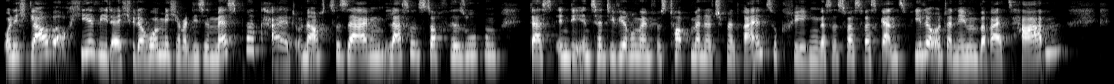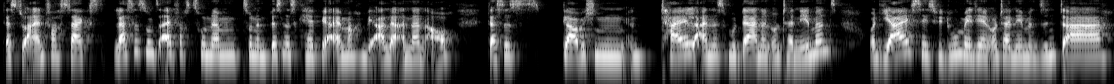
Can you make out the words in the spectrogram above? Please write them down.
Und ich glaube auch hier wieder, ich wiederhole mich, aber diese Messbarkeit und auch zu sagen, lass uns doch versuchen, das in die Incentivierungen fürs Top-Management reinzukriegen. Das ist was, was ganz viele Unternehmen bereits haben, dass du einfach sagst, lass es uns einfach zu einem, zu einem Business KPI machen, wie alle anderen auch. Das ist glaube ich, ein, Teil eines modernen Unternehmens. Und ja, ich sehe es wie du, Medienunternehmen sind da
